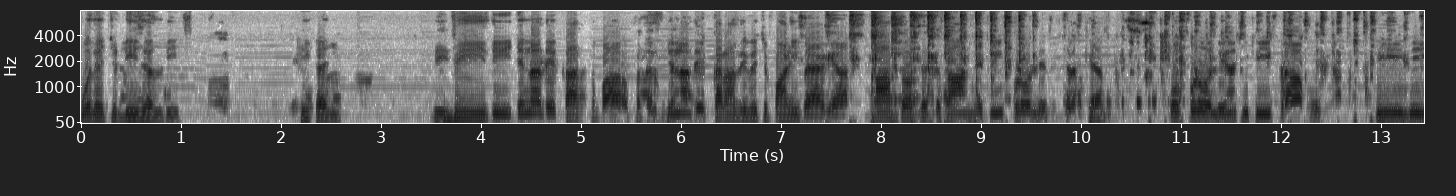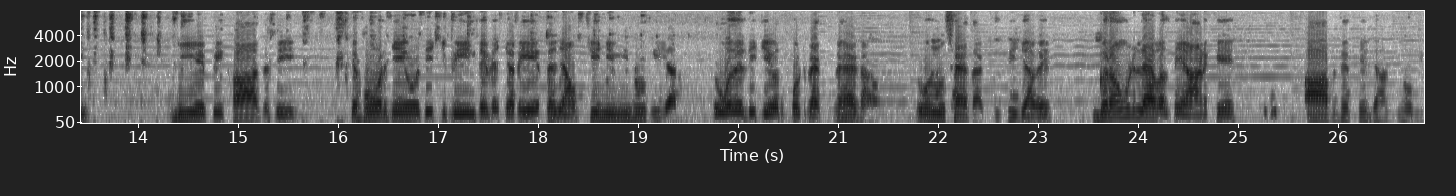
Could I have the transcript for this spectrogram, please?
ਉਹਦੇ ਚ ਡੀਜ਼ਲ ਦੀ। ਠੀਕ ਹੈ ਜੀ? ਬੀਜ ਦੀ ਜਿਨ੍ਹਾਂ ਦੇ ਘਰ ਤਬਾਹ ਮਤਲਬ ਜਿਨ੍ਹਾਂ ਦੇ ਘਰਾਂ ਦੇ ਵਿੱਚ ਪਾਣੀ ਪੈ ਗਿਆ ਆਮ ਤੌਰ ਤੇ ਕਿਸਾਨ ਨੇ ਬੀਜ ਭੜੋਲੇ ਵਿੱਚ ਰੱਖਿਆ। ਉਹ ਭੜੋਲਿਆਂ 'ਚ ਬੀਜ ਖਰਾਬ ਹੋ ਗਿਆ। ਬੀਜ ਦੀ ਡੀਏਪੀ ਖਾਦ ਦੀ ਤੇ ਹੋਰ ਜੇ ਉਹਦੀ ਜ਼ਮੀਨ ਦੇ ਵਿੱਚ ਰੇਤ ਜਾਂ ਉੱਚੀ ਨੀਵੀਂ ਹੋ ਗਈ ਆ ਤੇ ਉਹਦੇ ਲਈ ਜੇ ਉਹਦੇ ਕੋਲ ਟਰੈਕਟਰ ਹੈਗਾ ਉਹਨੂੰ ਸਹਾਇਤਾ ਕੀਤੀ ਜਾਵੇ। ਗਰਾਊਂਡ ਲੈਵਲ ਤੇ ਆਣ ਕੇ ਆਪ ਦਿੱਤੇ ਜਾਣ ਜੋ ਵੀ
